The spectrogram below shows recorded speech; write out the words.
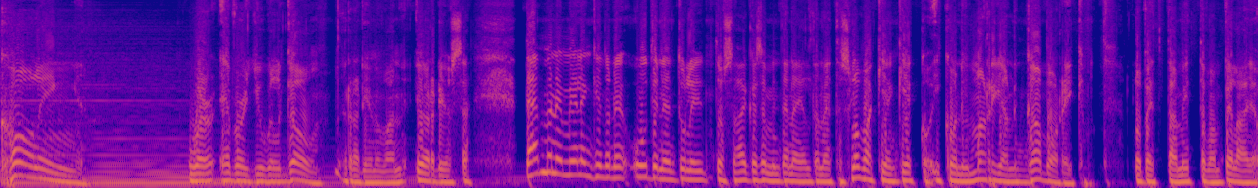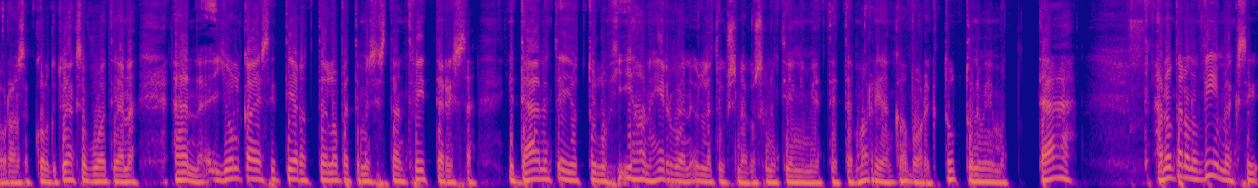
Calling Wherever You Will Go Radionovan yöradiossa. Tämmöinen mielenkiintoinen uutinen tuli tuossa aikaisemmin tänä iltana, että Slovakian kiekkoikoni Marian Gaborik lopettaa mittavan pelaajauransa 39-vuotiaana. Hän julkaisi tiedotteen lopettamisestaan Twitterissä. Ja tämä nyt ei ole tullut ihan hirveän yllätyksenä, koska nyt jengi miettii, että Marian Gaborik, tuttu nimi, mutta tämä hän on pelannut viimeksi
